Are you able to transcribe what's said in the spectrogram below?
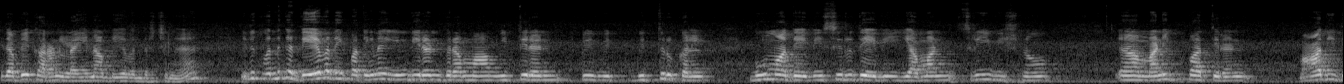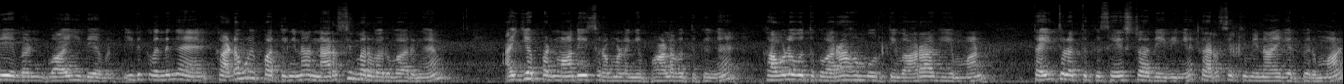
இது அப்படியே கரண் லைனாக அப்படியே வந்துருச்சுங்க. இதுக்கு வந்துங்க தேவதை பார்த்திங்கன்னா இந்திரன் பிரம்மா மித்திரன் பி- மித்- பூமாதேவி சிறுதேவி யமன் ஸ்ரீ விஷ்ணு மணிப்பாத்திரன் ஆதிதேவன் வாயுதேவன். இதுக்கு வந்துங்க கடவுள் பார்த்தீங்கன்னா நரசிம்மர் வருவாருங்க. ஐயப்பன் மாதேஸ்வரமலைங்க பாலவத்துக்குங்க. கவளவத்துக்கு வராகமூர்த்தி வாராகி அம்மான் தைத்துளத்துக்கு சேஷ்டாதேவிங்க கரசைக்கு விநாயகர் பெருமாள்.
